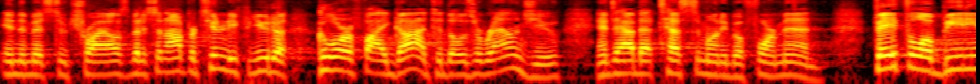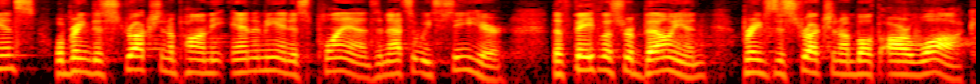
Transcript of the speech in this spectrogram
in the midst of trials, but it's an opportunity for you to glorify God to those around you and to have that testimony before men. Faithful obedience will bring destruction upon the enemy and his plans, and that's what we see here. The faithless rebellion brings destruction on both our walk.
